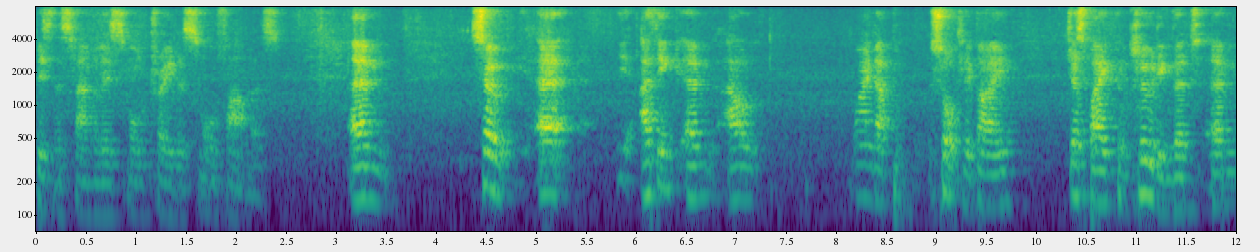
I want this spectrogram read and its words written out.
business families, small traders, small farmers. Um, so uh, I think um, I'll wind up shortly by just by concluding that um,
